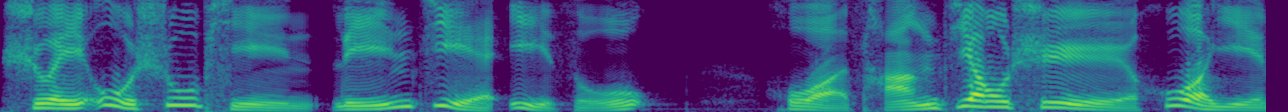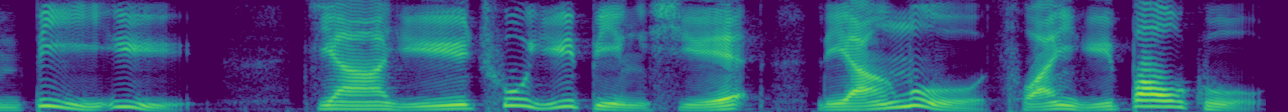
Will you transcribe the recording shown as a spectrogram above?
水雾疏品，临界一足；或藏娇痴，或隐碧玉。家鱼出于丙穴，良木攒于包谷。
